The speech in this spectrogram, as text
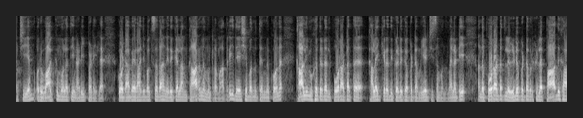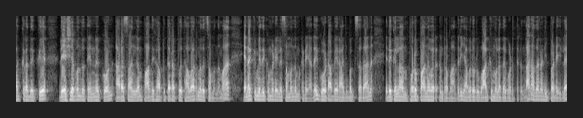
சாட்சியம் ஒரு வாக்குமூலத்தின் அடிப்படையில். கோட்டாபய ராஜபக்ச தான் இதுக்கெல்லாம் காரணம் என்ற மாதிரி தேசபந்து தென்னுக்கோன காலி முகத்திடல் போராட்டத்தை கலைக்கிறதுக்கு எடுக்கப்பட்ட முயற்சி சம்பந்தம். இல்லாட்டி அந்த போராட்டத்தில் ஈடுபட்டவர்களை பாதுகாக்கிறதுக்கு தேசபந்து தென்னுக்கோன் அரசாங்கம் பாதுகாப்பு தரப்பு தவறுனது சம்பந்தமா? எனக்கும் இதுக்கும் இடையில சம்பந்தம் கிடையாது. கோட்டாபய ராஜபக்ச தான் இதுக்கெல்லாம் பொறுப்பானவர் என்ற மாதிரி அவர் ஒரு வாக்குமூலத்தை கொடுத்திருந்தார். அதன் அடிப்படையில்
